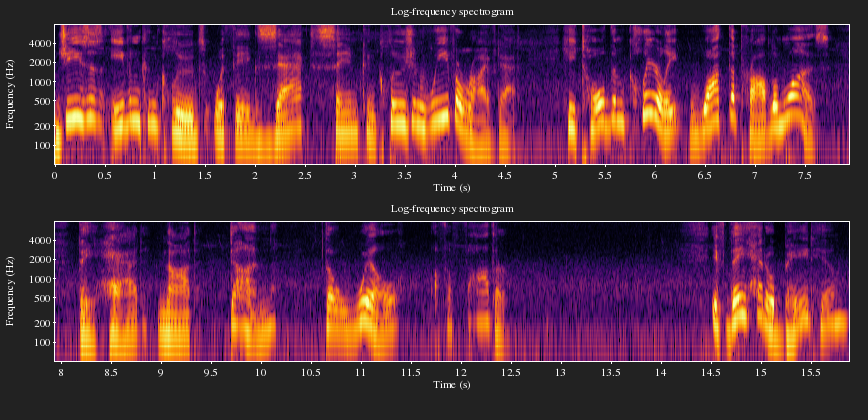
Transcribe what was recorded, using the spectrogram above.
Jesus even concludes with the exact same conclusion we've arrived at. He told them clearly what the problem was. They had not done the will of the Father. If they had obeyed him,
